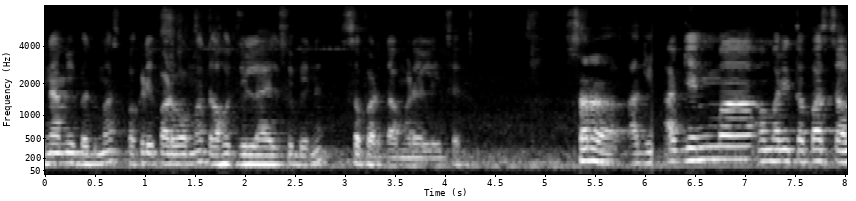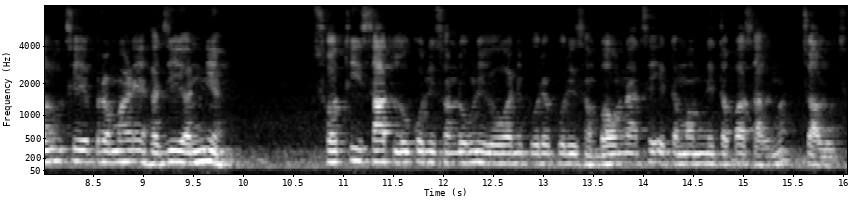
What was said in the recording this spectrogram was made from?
ઇનામી બદમાશ પકડી પાડવામાં દાહોદ જિલ્લા એલસીબીને સફળતા મળેલી છે. સર આ ગેંગમાં અમારી તપાસ ચાલુ છે એ પ્રમાણે હજી અન્ય છ થી સાત લોકોની સંડોવણી હોવાની પૂરેપૂરી સંભાવના છે એ તમામની તપાસ હાલમાં ચાલુ છે.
